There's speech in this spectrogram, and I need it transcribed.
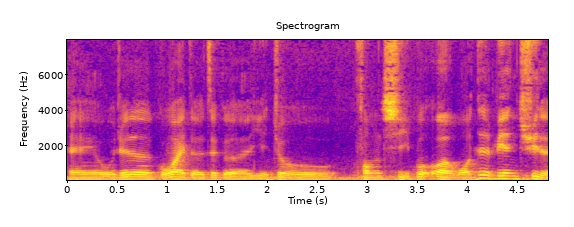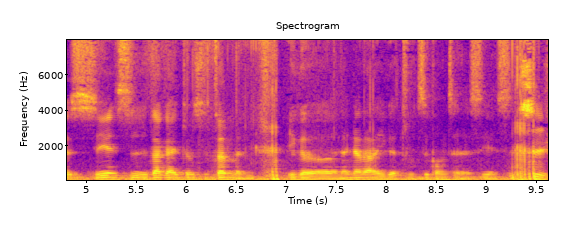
诶，我觉得国外的这个研究风气，不，呃，我那边去的实验室大概就是专门一个南加大的一个组织工程的实验室。是，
